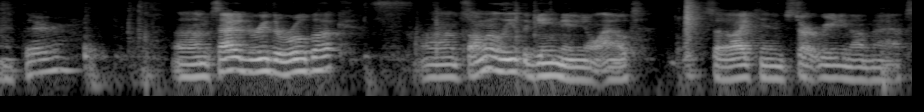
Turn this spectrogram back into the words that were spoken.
Right there. Uh, I'm excited to read the rule book. Um, so I'm going to leave the game manual out so I can start reading on that.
